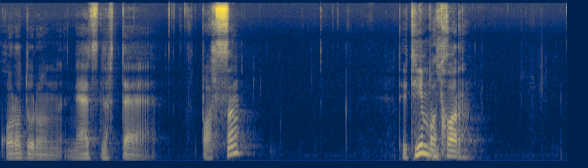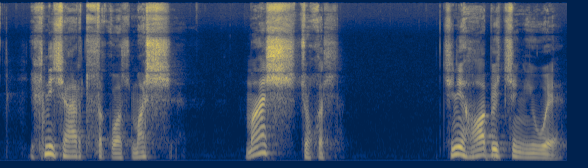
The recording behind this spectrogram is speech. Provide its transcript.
3 4 найз нартай болсон. Тэгээ тийм болохоор эхний шаардлага бол маш маш чухал. Чиний хобби чинь юу вэ?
